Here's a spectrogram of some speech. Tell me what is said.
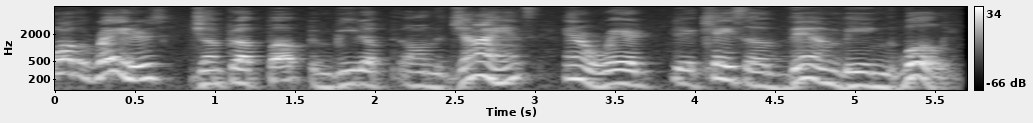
while the Raiders jumped up up and beat up on the Giants in a rare case of them being the bully.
